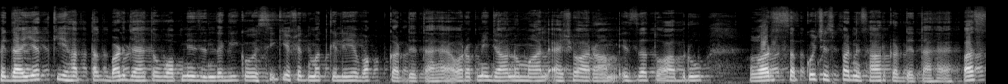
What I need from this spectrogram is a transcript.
فدائیت کی حد تک بڑھ جائے تو وہ اپنی زندگی کو اسی کی خدمت کے لیے وقف کر دیتا ہے اور اپنی جان و مال، عیش و آرام، عزت و آبرو، غرض سب کچھ اس پر نثار کر دیتا ہے۔ بس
